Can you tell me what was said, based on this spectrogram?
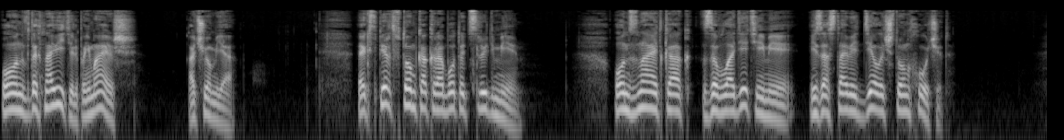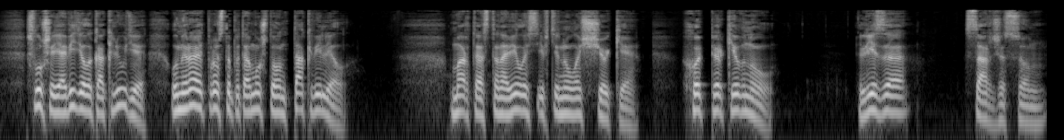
Он вдохновитель, понимаешь, о чем я? Эксперт в том, как работать с людьми. Он знает, как завладеть ими и заставить делать, что он хочет. Слушай, я видела, как люди умирают просто потому, что он так велел. Марта остановилась и втянула щеки. Хоппер кивнул. Лиза Сарджессон.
